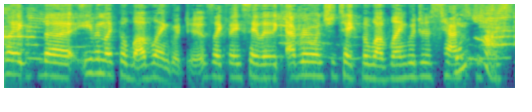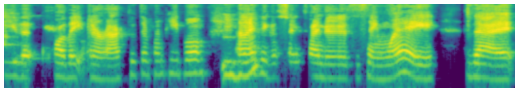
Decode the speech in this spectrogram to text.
like the even like the love languages, like they say, like everyone should take the love languages test Yeah. to see that how they interact with different people. And I Mhm. think the Strength Finder is the same way that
